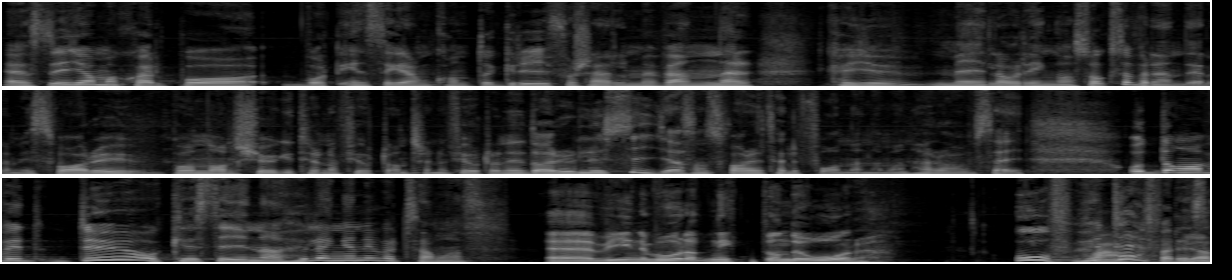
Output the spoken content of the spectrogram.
Eh, så det gör man själv på vårt Instagramkonto Gry Forssell med vänner. kan ju mejla och ringa oss också för den delen. Vi svarar ju på 020 314 314. Idag är det Lucia som svarar i telefonen när man hör av sig. Och David, du och Kristina, hur länge har ni varit tillsammans? Eh, vi är inne på vårt 19 år. Uff, hur träffades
